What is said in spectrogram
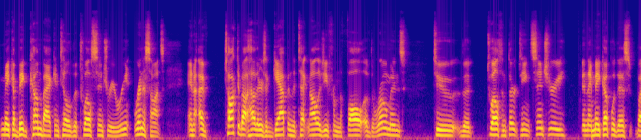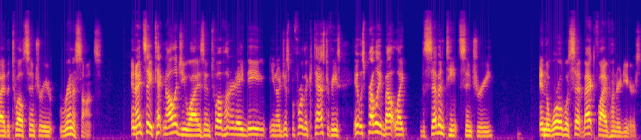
make a big comeback until the 12th century re- Renaissance. And I've talked about how there's a gap in the technology from the fall of the Romans to the 12th and 13th century and they make up with this by the 12th century Renaissance. And I'd say technology wise, in 1200 AD, you know, just before the catastrophes, it was probably about like the 17th century, and the world was set back 500 years.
